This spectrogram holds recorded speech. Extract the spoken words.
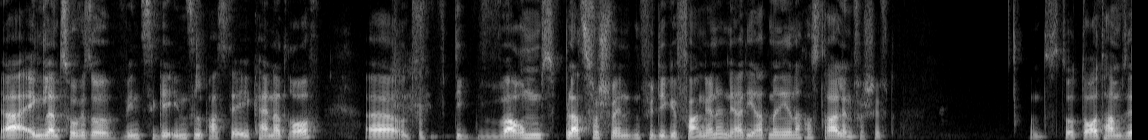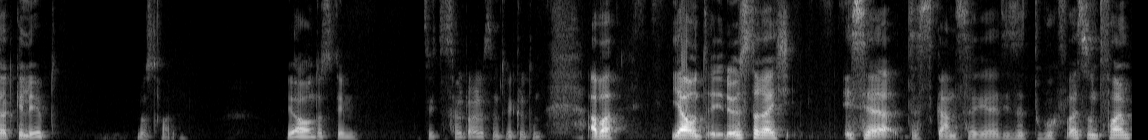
Ja, England sowieso, winzige Insel, passt ja eh keiner drauf. Äh, und die, warum Platz verschwenden für die Gefangenen? Ja, die hat man hier nach Australien verschifft. Und dort, dort haben sie halt gelebt. In Australien. Ja, und aus dem hat sich das halt alles entwickelt. Aber ja, und in Österreich ist ja das Ganze, gell, diese Durch... Weißt, du, und vor allem,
